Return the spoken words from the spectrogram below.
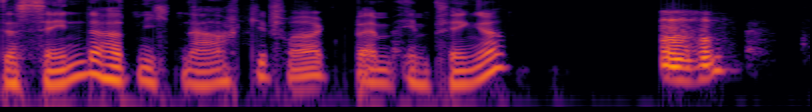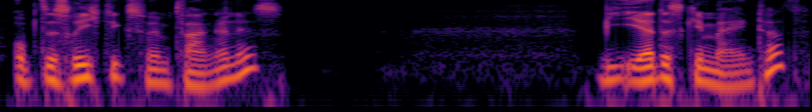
Der Sender hat nicht nachgefragt beim Empfänger, mhm. ob das richtig so empfangen ist, wie er das gemeint hat.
